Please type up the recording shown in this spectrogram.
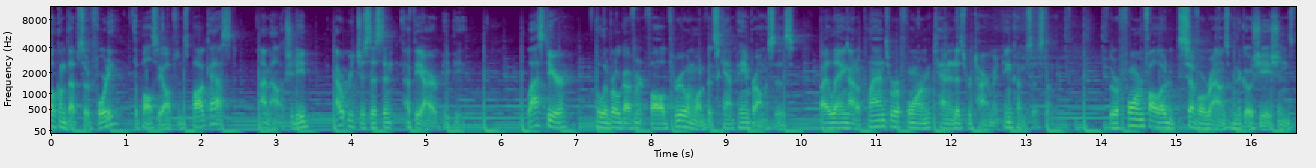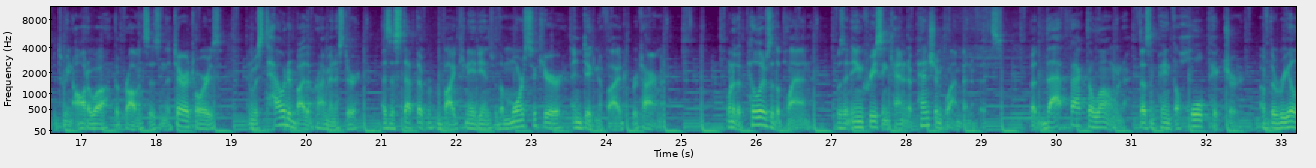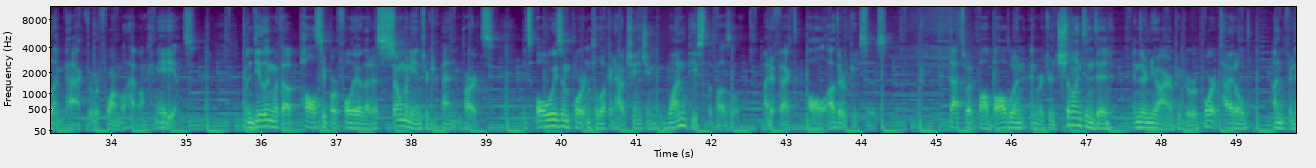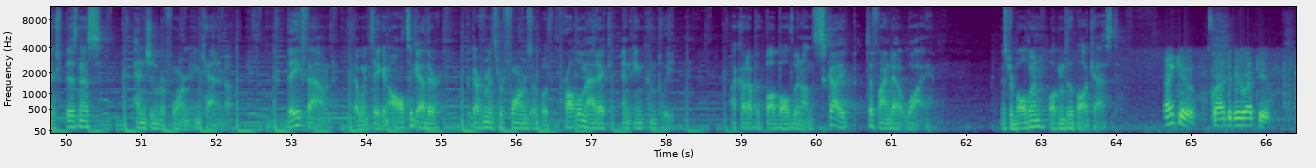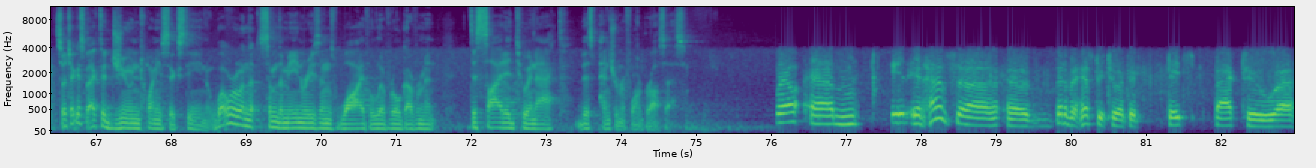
Welcome to episode 40 of the Policy Options Podcast. I'm Alex Shadid, Outreach Assistant at the IRPP. Last year, the Liberal government followed through on one of its campaign promises by laying out a plan to reform Canada's retirement income system. The reform followed several rounds of negotiations between Ottawa, the provinces, and the territories, and was touted by the Prime Minister as a step that would provide Canadians with a more secure and dignified retirement. One of the pillars of the plan was an increase in Canada pension plan benefits, but that fact alone doesn't paint the whole picture of the real impact the reform will have on Canadians. When dealing with a policy portfolio that has so many interdependent parts, it's always important to look at how changing one piece of the puzzle might affect all other pieces. That's what Bob Baldwin and Richard Shillington did in their new IRPP report titled Unfinished Business Pension Reform in Canada. They found that when taken all together, the government's reforms are both problematic and incomplete. I caught up with Bob Baldwin on Skype to find out why. Mr. Baldwin, welcome to the podcast. Thank you. Glad to be with you. So, take us back to June 2016. What were some of the main reasons why the Liberal government decided to enact this pension reform process? Well, um, it, it, has a bit of a history to it that dates back to uh,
